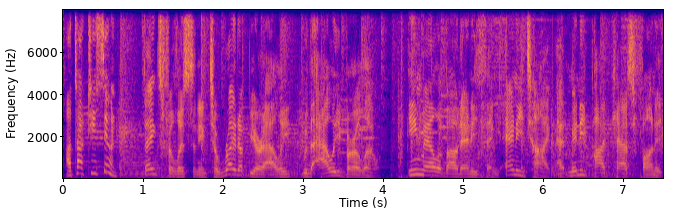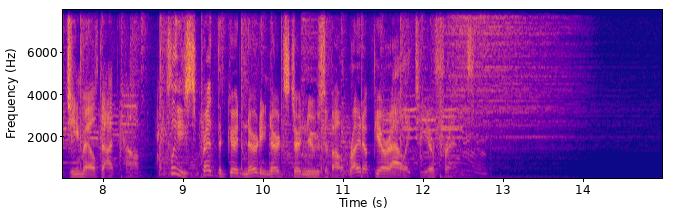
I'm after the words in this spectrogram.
I'll talk to you soon. Thanks for listening to Right Up Your Alley with Ali Burlow. Email about anything, anytime at minipodcastfun at gmail.com. Please spread the good nerdy nerdster news about Right Up Your Alley to your friends.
